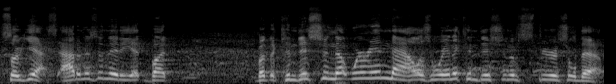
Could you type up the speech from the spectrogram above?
so, yes, Adam is an idiot, but but the condition that we're in now is we're in a condition of spiritual death.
